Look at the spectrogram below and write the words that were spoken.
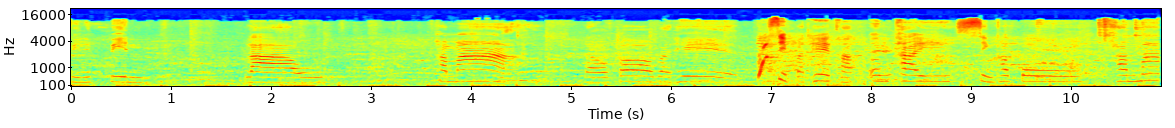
ฟิลิปปินส์ลาว พม่า แล้วก็ประเทศ 10 ประเทศครับ เอิมไทย สิงคโปร์พม่า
